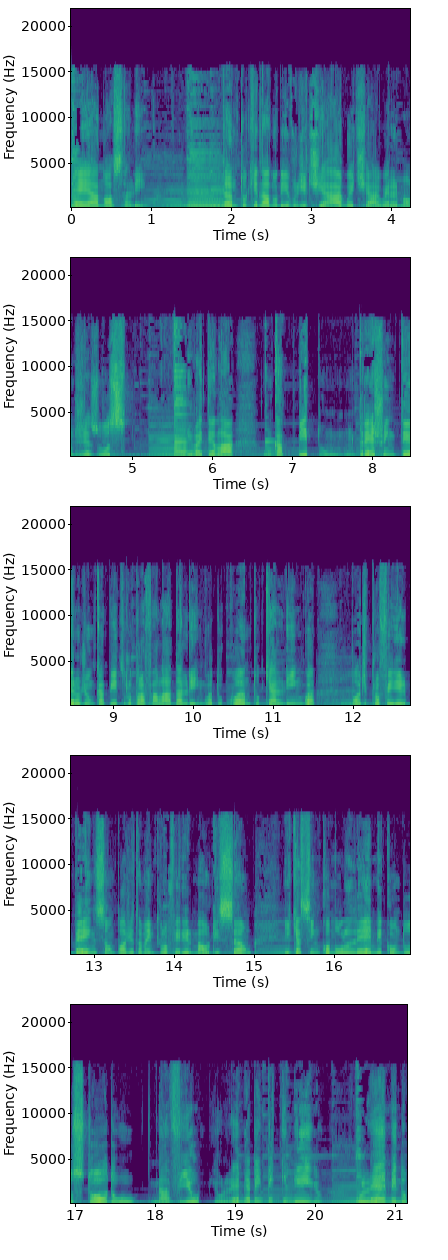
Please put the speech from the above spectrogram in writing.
é a nossa língua. Tanto que lá no livro de Tiago, e Tiago era irmão de Jesus, ele vai ter lá um capítulo, um, trecho inteiro de um capítulo para falar da língua, do quanto que a língua pode proferir bênção, pode também proferir maldição, e que assim como o leme conduz todo o navio, e o leme é bem pequenininho, o leme no,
